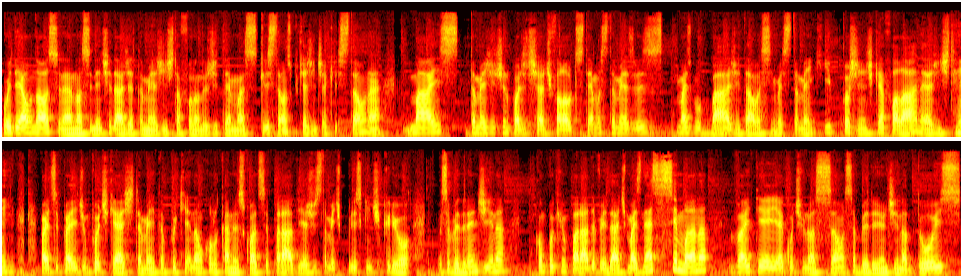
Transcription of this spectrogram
o ideal nosso, né, a nossa identidade é também a gente estar tá falando de temas cristãos, porque a gente é cristão, né, mas também a gente não pode deixar de falar outros temas também, às vezes, mais bobagem e tal, assim, mas também que, poxa, a gente quer falar, né, a gente tem, participar aí de um podcast também, então por que não colocar nos quadros separados? E é justamente por isso que a gente criou o Sabedoria Andina, ficou um pouquinho parado, é verdade, mas nessa semana vai ter aí a continuação, Sabedoria Andina 2,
